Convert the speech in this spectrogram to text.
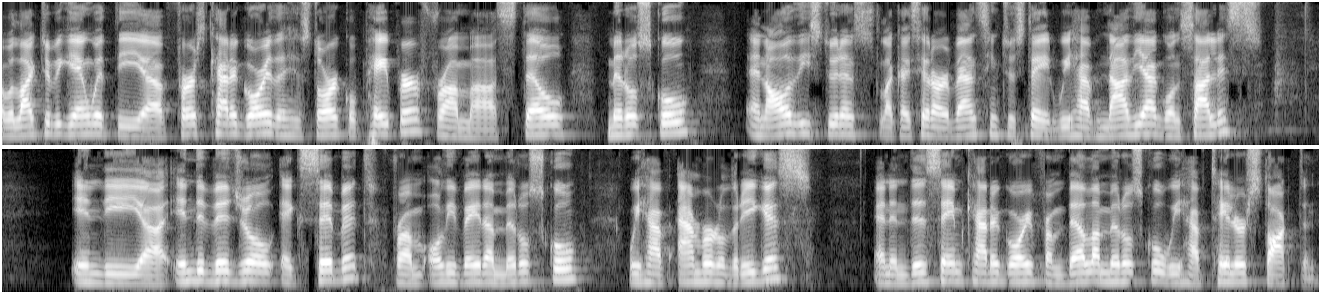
I would like to begin with the uh, first category, the historical paper from uh, Stell Middle School. And all of these students, like I said, are advancing to state. We have Nadia Gonzalez in the uh, individual exhibit from Oliveira Middle School. We have Amber Rodriguez. And in this same category from Vela Middle School, we have Taylor Stockton.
